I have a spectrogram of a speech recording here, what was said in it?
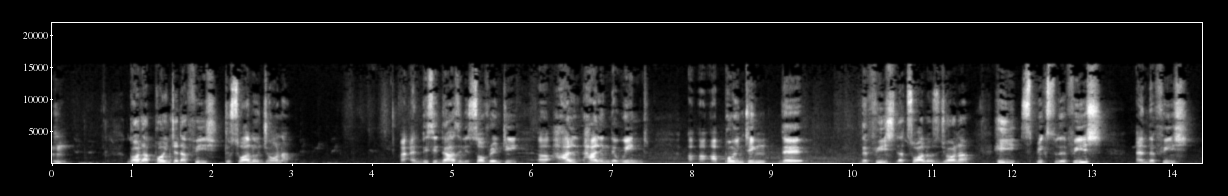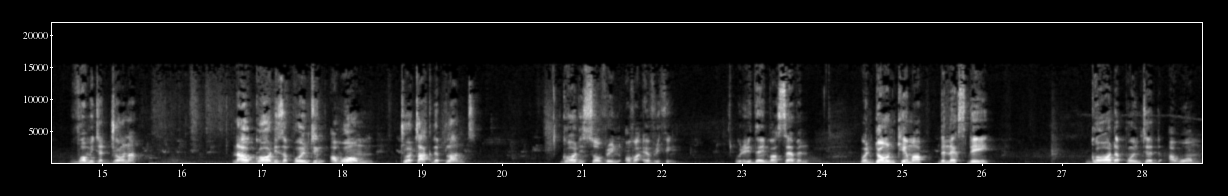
God appointed a fish to swallow Jonah. And this he does in his sovereignty, uh, hurling the wind, uh, uh, appointing the, the fish that swallows Jonah. He speaks to the fish, and the fish vomited Jonah. Now God is appointing a worm to attack the plant. God is sovereign over everything. We read there in verse 7 When dawn came up the next day, God appointed a worm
